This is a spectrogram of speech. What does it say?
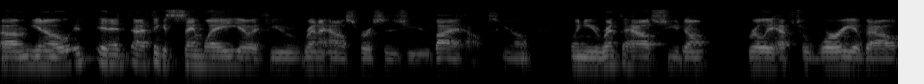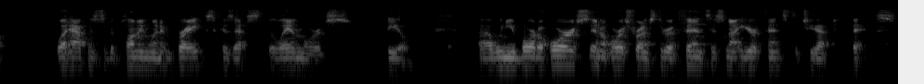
Um, you know, it, it, I think it's the same way. You know, if you rent a house versus you buy a house. You know, when you rent the house, you don't really have to worry about what happens to the plumbing when it breaks because that's the landlord's deal. Uh, when you board a horse and a horse runs through a fence, it's not your fence that you have to fix.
